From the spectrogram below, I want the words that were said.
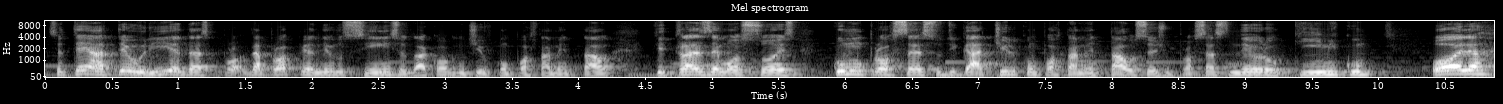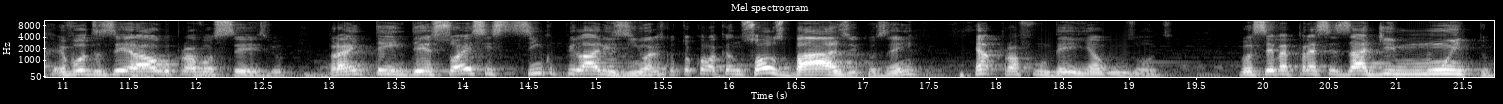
Você tem a teoria das, da própria neurociência, da cognitivo-comportamental, que traz as emoções como um processo de gatilho comportamental, ou seja, um processo neuroquímico. Olha, eu vou dizer algo para vocês, viu? Para entender só esses cinco pilarizinhos, olha que eu estou colocando só os básicos, hein? Me aprofundei em alguns outros. Você vai precisar de muito,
